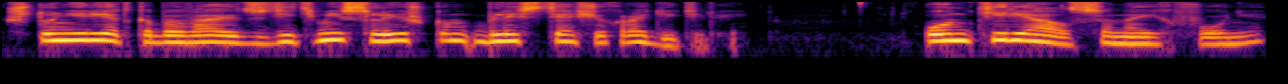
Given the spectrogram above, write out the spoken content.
что нередко бывает с детьми слишком блестящих родителей. Он терялся на их фоне,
